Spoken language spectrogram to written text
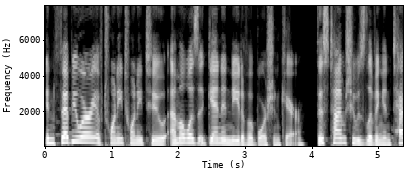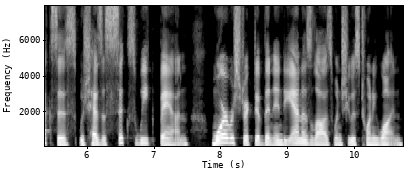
In February of 2022, Emma was again in need of abortion care. This time she was living in Texas, which has a six week ban, more restrictive than Indiana's laws when she was 21.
